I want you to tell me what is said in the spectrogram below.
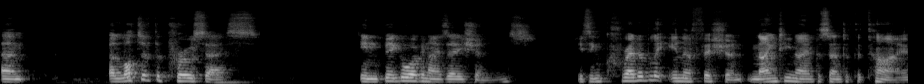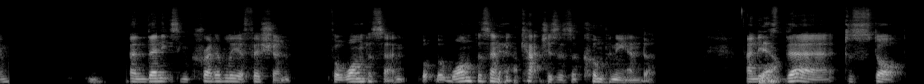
Um, a lot of the process in big organizations is incredibly inefficient 99% of the time and then it's incredibly efficient for 1%, but the 1% Yeah. it catches as a company ender. And Yeah. it's there to stop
